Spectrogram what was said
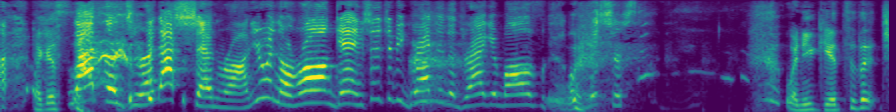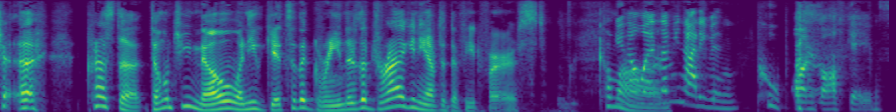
I guess Not the dra- not Shenron. You're in the wrong game. Shouldn't you be granting the Dragon Balls when you get to the ch- uh, Cresta, don't you know when you get to the green, there's a dragon you have to defeat first? Come You on. You know what? Let me not even poop on golf games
